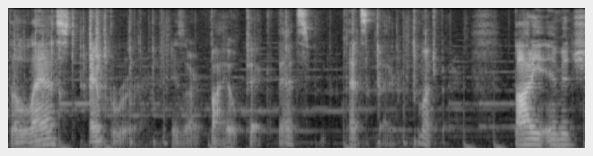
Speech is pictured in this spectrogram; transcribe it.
The Last Emperor is our biopic. That's that's better, much better. Body image.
